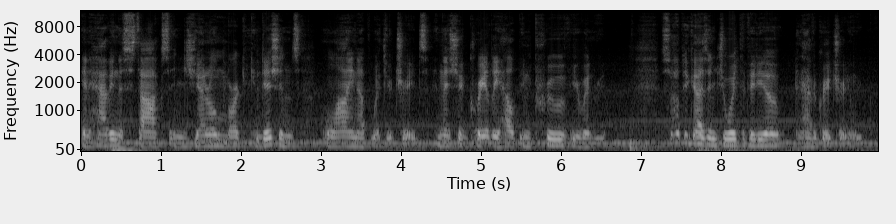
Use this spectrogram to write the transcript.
and having the stocks and general market conditions line up with your trades. And this should greatly help improve your win rate. So I hope you guys enjoyed the video and have a great trading week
